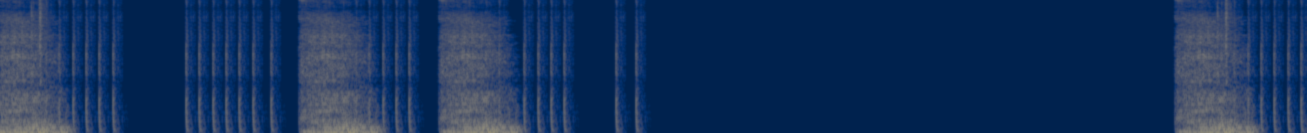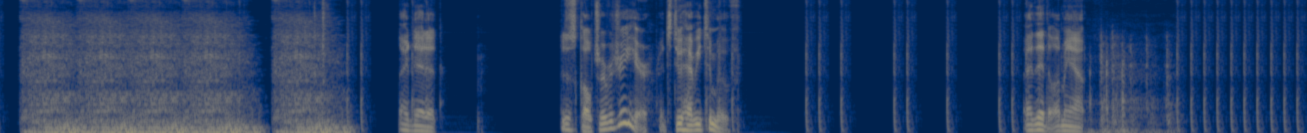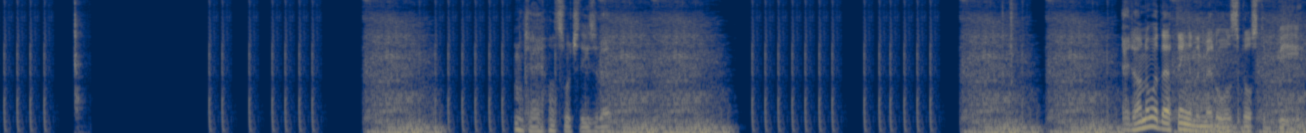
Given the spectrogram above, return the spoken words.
There's a sculpture of a tree here. It's too heavy to move. I did it. Let me out. Okay, let's switch these a bit. I don't know what that thing in the middle is supposed to be.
